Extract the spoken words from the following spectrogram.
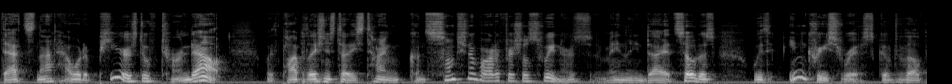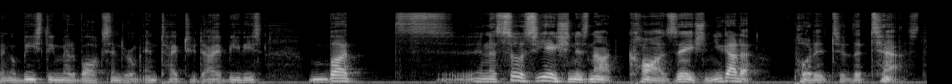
that's not how it appears to have turned out, with population studies tying consumption of artificial sweeteners, mainly in diet sodas, with increased risk of developing obesity, metabolic syndrome, and type 2 diabetes. But an association is not causation. You've got to put it to the test.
